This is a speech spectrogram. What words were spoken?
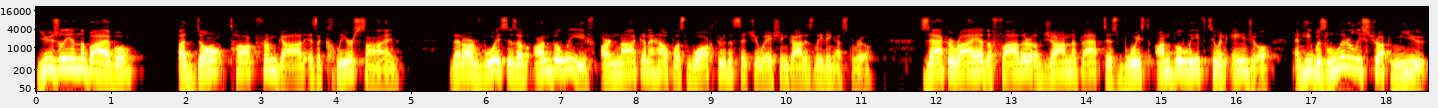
Usually in the Bible, A don't talk from God is a clear sign that our voices of unbelief are not going to help us walk through the situation God is leading us through. Zechariah, the father of John the Baptist, voiced unbelief to an angel, and he was literally struck mute.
